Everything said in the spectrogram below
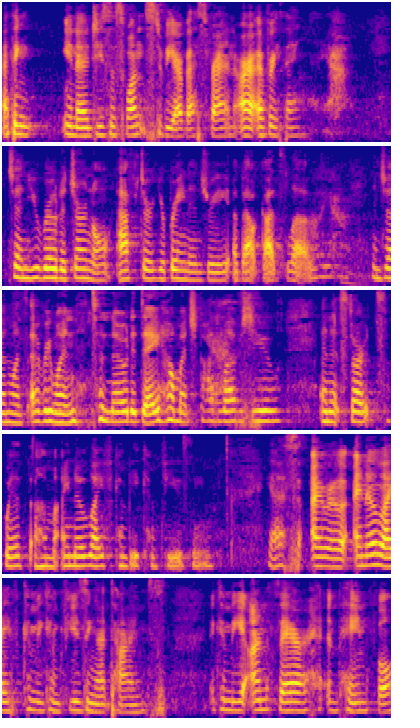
I think, you know, Jesus wants to be our best friend, our everything. Yeah. Jen, you wrote a journal after your brain injury about God's love. Oh, yeah. And Jen wants everyone to know today how much God yes. loves you. And it starts with um, I know life can be confusing. Yes, I wrote, I know life can be confusing at times. It can be unfair and painful.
